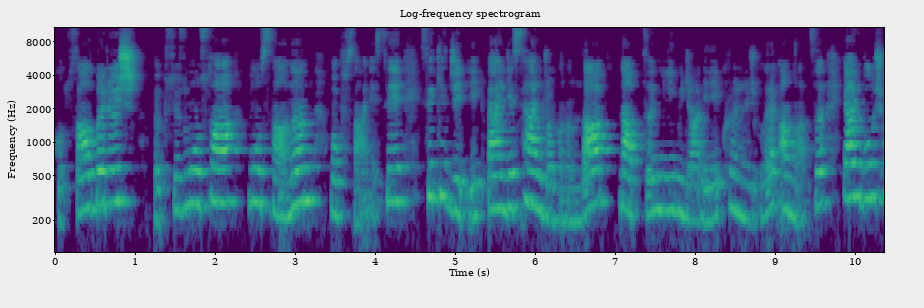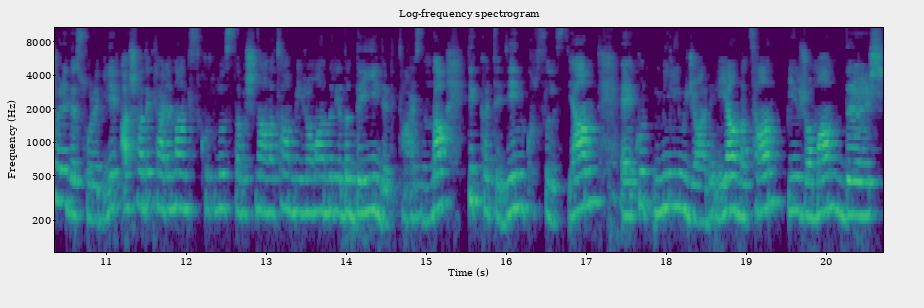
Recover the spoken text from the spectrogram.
Kutsal Barış, Öksüz Musa, Musa'nın Mapushanesi 8 ciltlik belgesel romanında ne yaptı? Milli mücadeleyi kronolojik olarak anlattı. Yani bunu şöyle de sorabilir. Aşağıdakilerden hangisi Kurtuluş Savaşı'nı anlatan bir romandır ya da değildir tarzında. Dikkat edin Kutsal İsyan, e, Kurt- milli mücadeleyi anlatan bir romandır.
